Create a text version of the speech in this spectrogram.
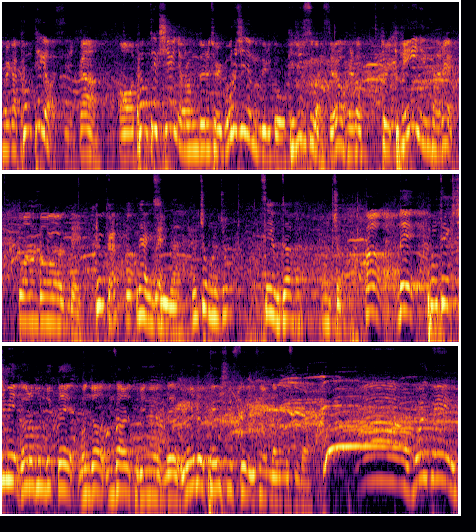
저희가 평택에 왔으니까, 어, 평택 시민 여러분들은 저희 모르시는 분들이 또 계실 수가 있어요. 그래서 저희 개인 인사를 또 한번, 네, 해볼까요? 어, 네, 알겠습니다. 왼쪽 오른쪽 승현이부터. 오른쪽. 아, 네, 평택 시민 여러분들께 먼저 인사를 드리는 네, 월드 베이시스트 이승현입니다. 반갑습니다. 아, 월드 베이스!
